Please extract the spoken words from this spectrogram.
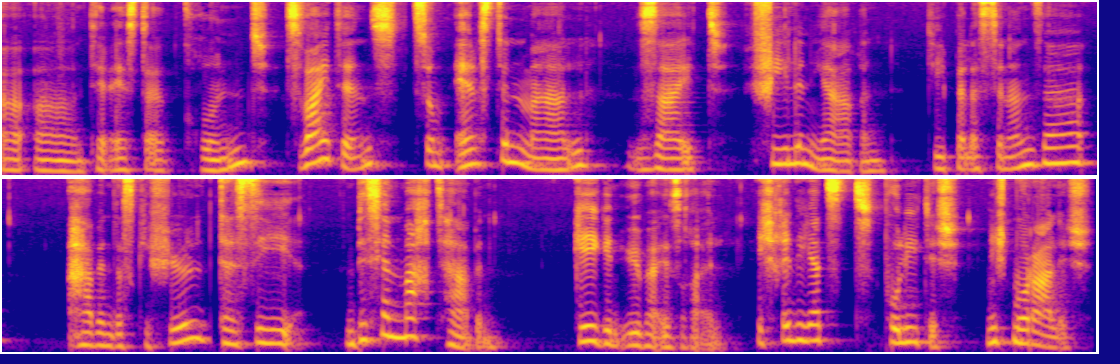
äh, äh der erste Grund. Zweitens, zum ersten Mal seit vielen Jahren. Die Palästinenser haben das Gefühl, dass sie ein bisschen Macht haben gegenüber Israel. Ich rede jetzt politisch, nicht moralisch.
